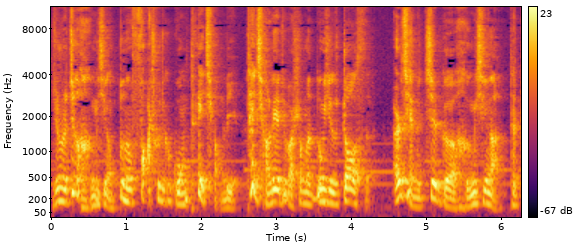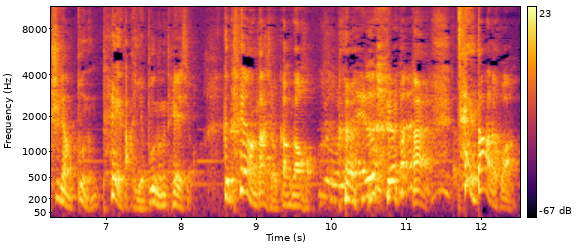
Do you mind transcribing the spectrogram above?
就是这个恒星不能发出这个光太强烈，太强烈就把上面的东西都照死了。而且呢，这个恒星啊，它质量不能太大，也不能太小，跟太阳大小刚刚好。又来了，是吧？哎，太大的话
